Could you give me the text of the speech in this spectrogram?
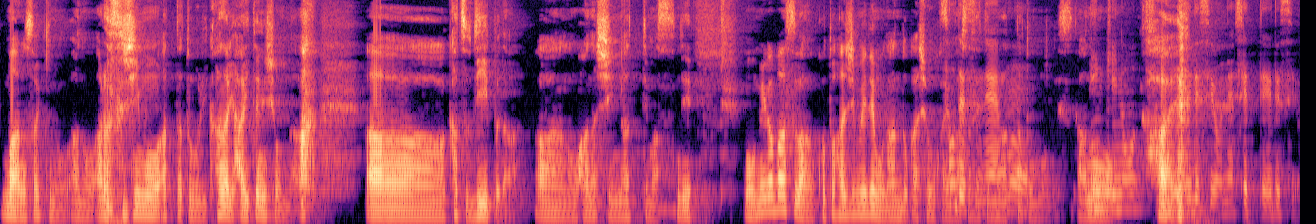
まあ、あの、さっきの、あの、あらすじもあった通り、かなりハイテンションなあかつディープな、あの、お話になってます。で、オメガバースはことはじめでも何度か紹介はさせてもらったと思うんです。すね、あの、人気の、はい。あれですよね、設定ですよ。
